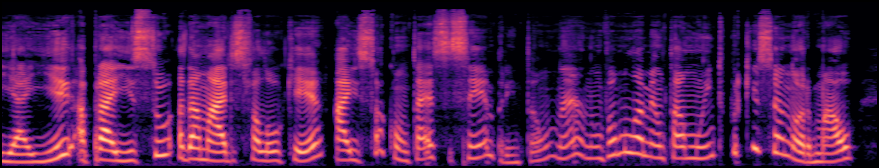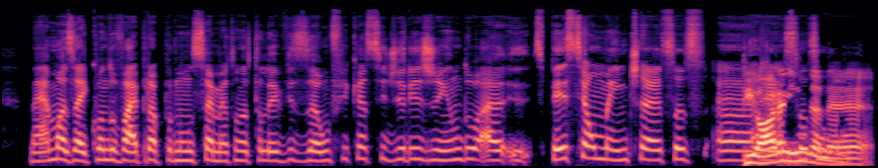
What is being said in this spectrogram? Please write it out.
e aí, para isso, a Damares falou o quê? Ah, isso acontece sempre, então, né, não vamos lamentar muito, porque isso é normal, né, mas aí quando vai para pronunciamento na televisão, fica se dirigindo a, especialmente a essas... A, Pior essas ainda, né,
